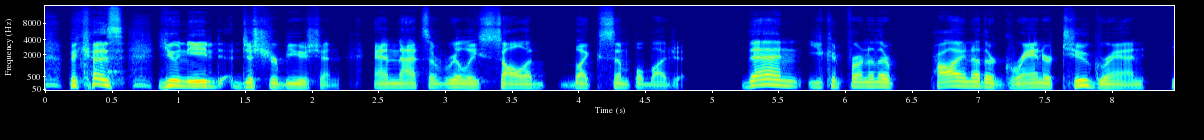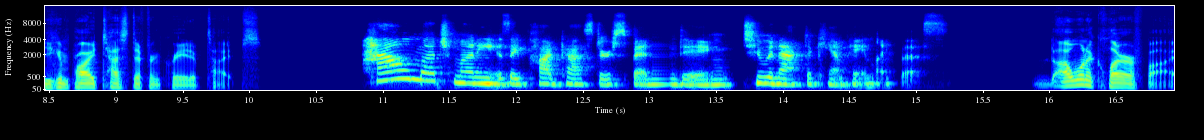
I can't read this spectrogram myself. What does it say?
because you need distribution, and that's a really solid, like simple budget. Then you could for another probably another grand or two grand, you can probably test different creative types. How much money is a podcaster spending to enact a campaign like this? I want to clarify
